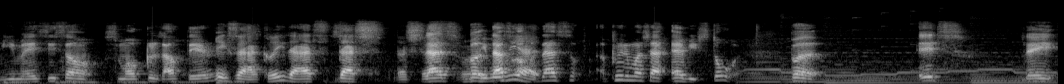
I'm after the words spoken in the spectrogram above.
you may see some smokers out there. Exactly. That's that's that's just That's but that's that's pretty much at every store. But it's they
